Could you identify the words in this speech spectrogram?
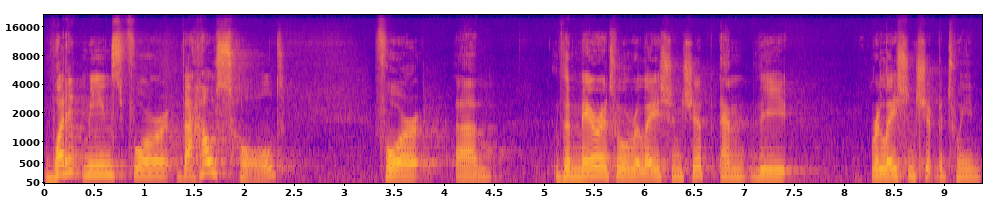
what it means for the household, for um, the marital relationship, and the relationship between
